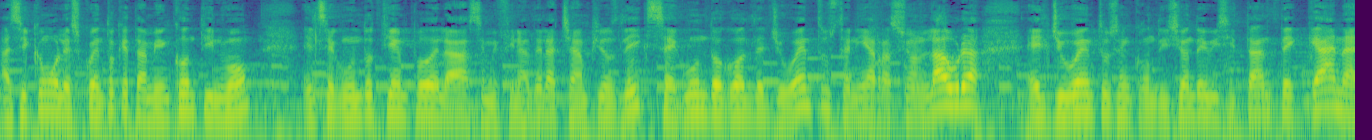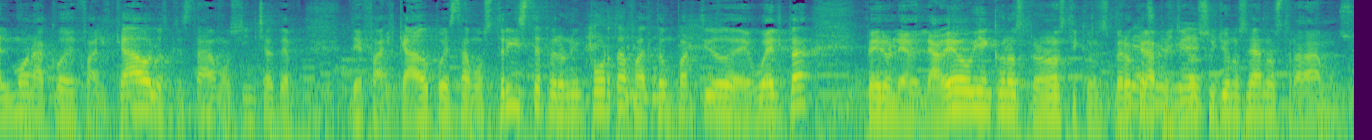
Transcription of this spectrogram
así como les cuento que también continuó el segundo tiempo de la semifinal de la Champions League, segundo gol del Juventus, tenía ración Laura, el Juventus en condición de visitante gana el Mónaco de Falcao, los que estábamos hinchas de, de Falcao pues estamos tristes, pero no importa, falta un partido de vuelta, pero le, la veo bien con los pronósticos. Espero que el apellido suyo no sea Nostradamus.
